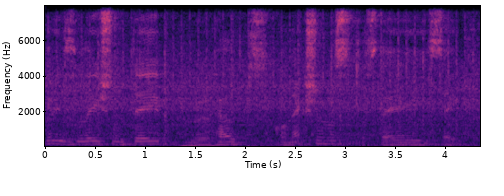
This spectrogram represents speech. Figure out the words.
The isolation tape uh, helps connections to stay safe.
